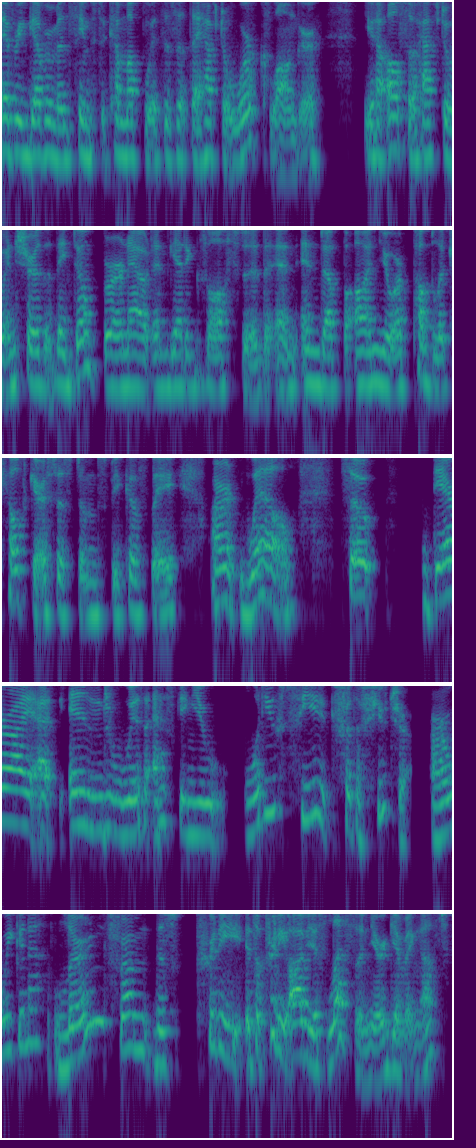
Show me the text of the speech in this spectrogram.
every government seems to come up with is that they have to work longer, you also have to ensure that they don't burn out and get exhausted and end up on your public healthcare systems because they aren't well. So dare I uh, end with asking you, what do you see for the future? Are we going to learn from this pretty, it's a pretty obvious lesson you're giving us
